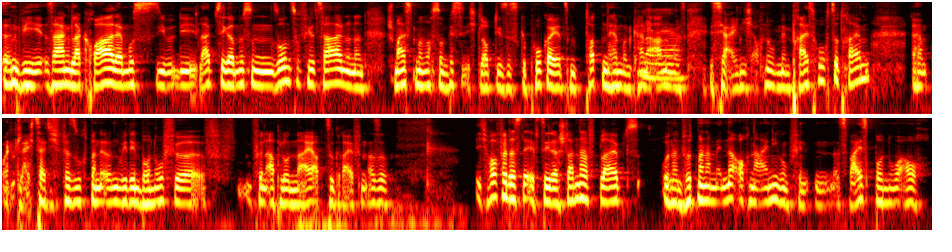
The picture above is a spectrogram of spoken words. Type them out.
irgendwie sagen, Lacroix, der muss, die, die Leipziger müssen so und so viel zahlen und dann schmeißt man noch so ein bisschen, ich glaube, dieses Gepoker jetzt mit Tottenham und keine ja, Ahnung was, ist ja eigentlich auch nur, um den Preis hochzutreiben. Ähm, und gleichzeitig versucht man irgendwie den Bono für, für ein Apfel und ein Ei abzugreifen. Also ich hoffe, dass der FC da standhaft bleibt und dann wird man am Ende auch eine Einigung finden. Das weiß Bono auch.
